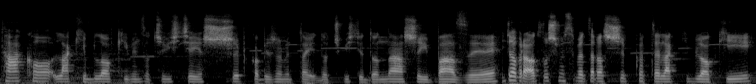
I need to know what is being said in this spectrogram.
Taco Lucky bloki, więc oczywiście je szybko bierzemy tutaj do, oczywiście do naszej bazy. I dobra, otwórzmy sobie teraz szybko te Lucky bloki.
